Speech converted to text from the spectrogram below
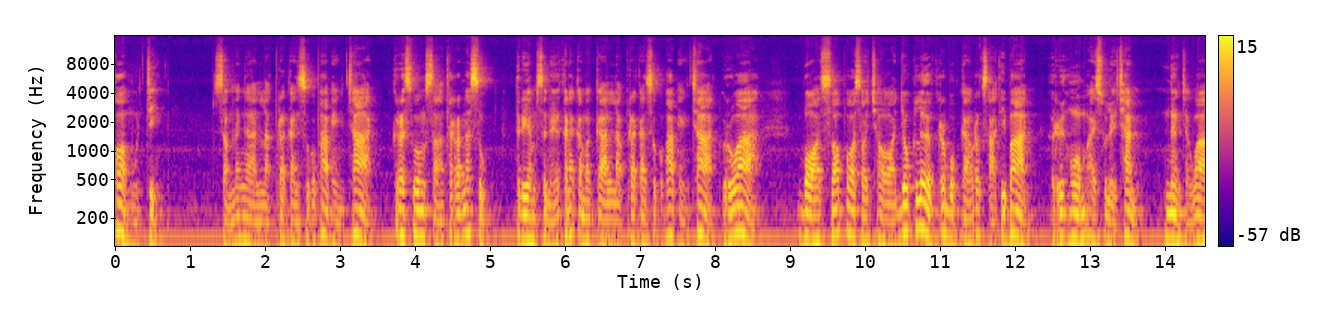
ข้อมูลจริง สำนักงงานหลักประกันสุขภาพแห่งชาติ กระทรวงสาธารณสุข เตรียมเสนอคณะกรรมการหลักประกันสุขภาพแห่งชาติ หรือว่า บอร์ดสปสช ยกเลิกระบบการรักษาที่บ้าน หรือ Home Isolation เนื่องจากว่า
